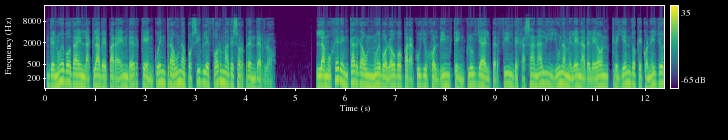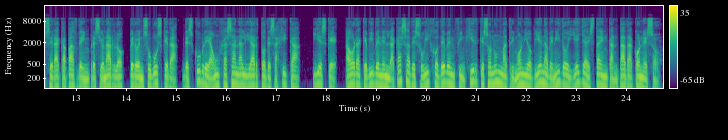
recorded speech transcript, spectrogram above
De nuevo da en la clave para Ender que encuentra una posible forma de sorprenderlo. La mujer encarga un nuevo logo para Kuyu Holding que incluya el perfil de Hassan Ali y una melena de león creyendo que con ello será capaz de impresionarlo, pero en su búsqueda, descubre a un Hassan Ali harto de Sajika, y es que, ahora que viven en la casa de su hijo deben fingir que son un matrimonio bien avenido y ella está encantada con eso.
